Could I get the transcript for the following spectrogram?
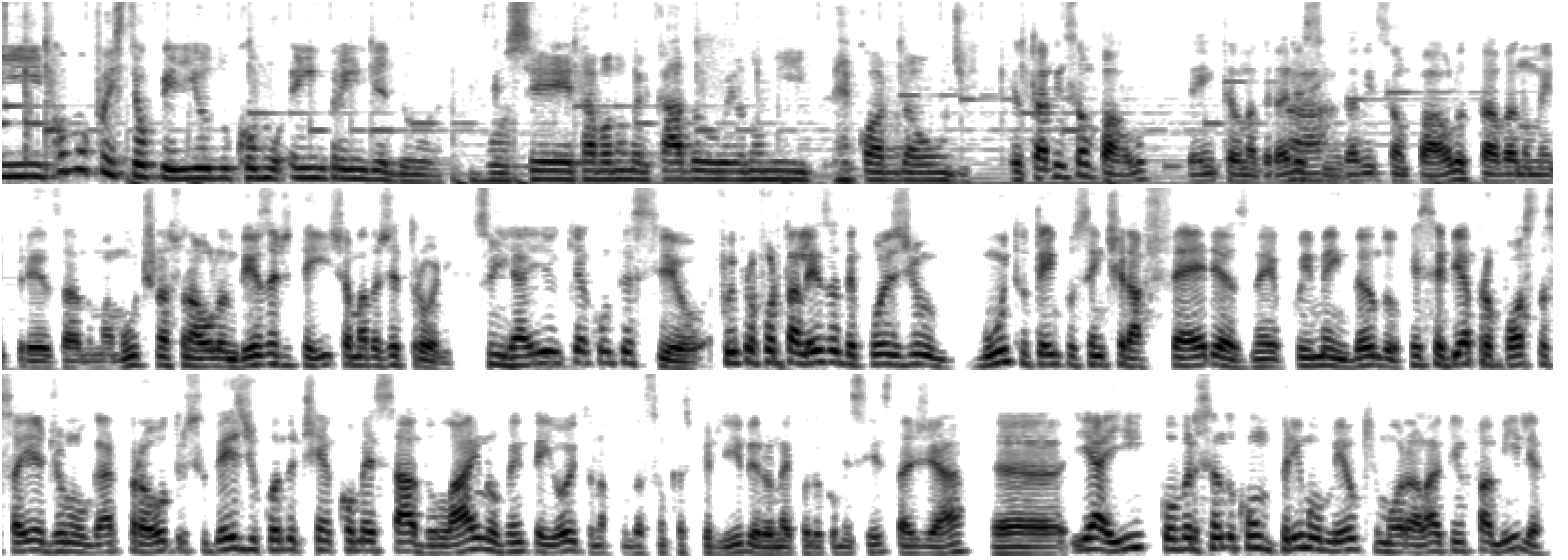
E como foi teu período como empreendedor? Você estava no mercado, eu não me recordo aonde. Eu estava em São Paulo, né? então, na verdade, ah. assim, eu estava em São Paulo, estava numa empresa, numa multinacional holandesa de TI chamada Getronic. Sim. E aí, o que aconteceu? Fui para Fortaleza depois de muito tempo sem tirar férias, né? Fui emendando, recebi a proposta, saía de um lugar para outro, isso desde quando eu tinha começado, lá em 98, na Fundação Casper Libero, né? Quando eu comecei a estagiar. Uh, e aí, conversando com um primo meu que mora lá, eu tenho família,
